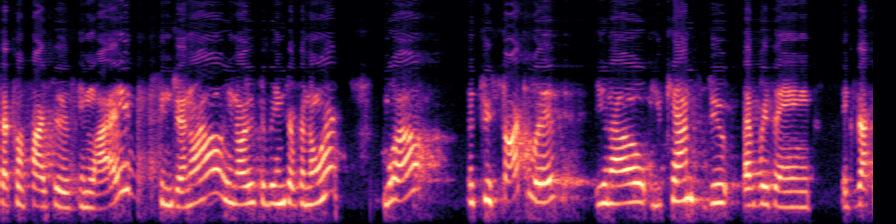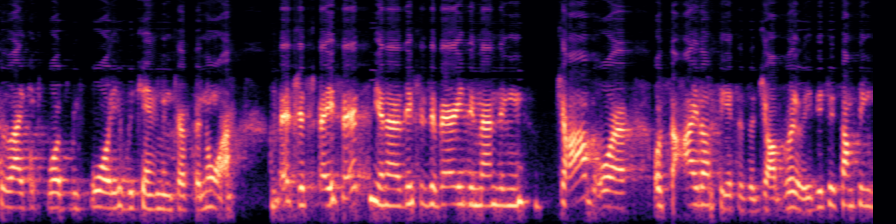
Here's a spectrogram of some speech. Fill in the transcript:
Sacrifices in life in general in order to be entrepreneur? Well, to start with, you know, you can't do everything exactly like it was before you became an entrepreneur. Let's just face it, you know, this is a very demanding job or, or so I don't see it as a job really. This is something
